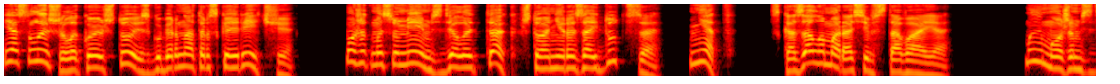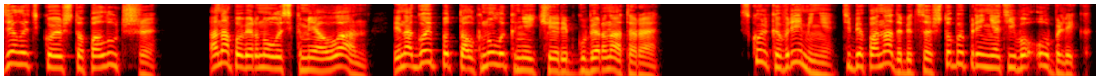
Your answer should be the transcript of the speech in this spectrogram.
«Я слышала кое-что из губернаторской речи. Может, мы сумеем сделать так, что они разойдутся?» «Нет», — сказала Мараси, вставая. Мы можем сделать кое-что получше». Она повернулась к Миолан и ногой подтолкнула к ней череп губернатора. «Сколько времени тебе понадобится, чтобы принять его облик?»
